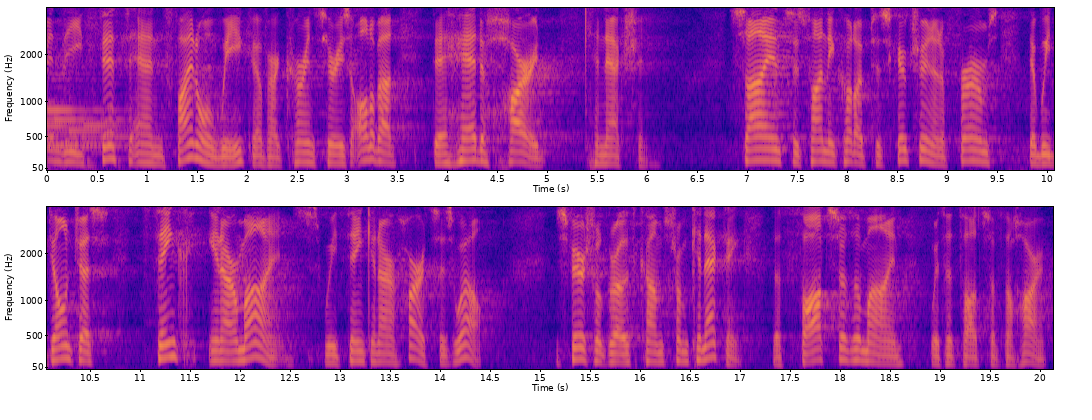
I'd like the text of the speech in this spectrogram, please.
fifth and final week of our current series, all about the head heart connection. Science has finally caught up to Scripture and affirms that we don't just think in our minds, we think in our hearts as well. Spiritual growth comes from connecting the thoughts of the mind with the thoughts of the heart.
